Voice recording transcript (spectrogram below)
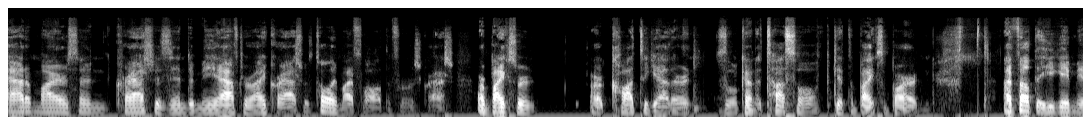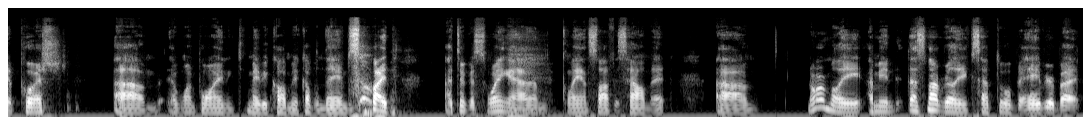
Adam Myerson crashes into me after I crash. It was totally my fault. The first crash. Our bikes are are caught together, and there's a little kind of tussle to get the bikes apart. And I felt that he gave me a push um, at one point, maybe called me a couple names. So I, I took a swing at him, glanced off his helmet. Um, normally, I mean, that's not really acceptable behavior, but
